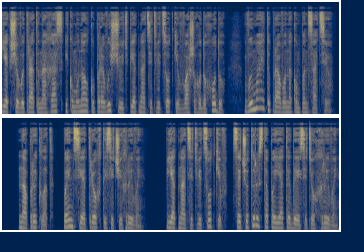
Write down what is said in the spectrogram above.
Якщо витрати на газ і комуналку перевищують 15% вашого доходу, ви маєте право на компенсацію. Наприклад, пенсія 3000 гривень. 15% це 450 гривень.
